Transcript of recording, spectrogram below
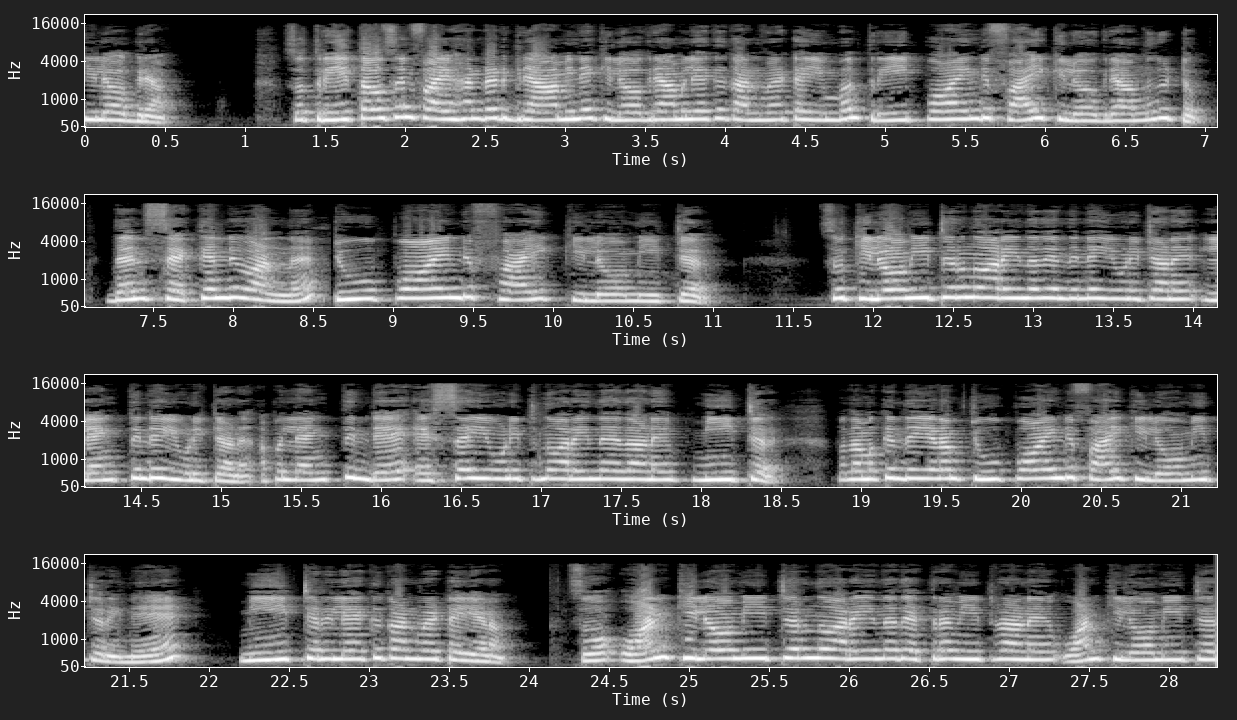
kilogram. So three thousand five hundred ഗ്രാമിനെ കിലോഗ്രാമിലേക്ക് കൺവേർട്ട് ചെയ്യുമ്പോൾ ത്രീ പോയിന്റ് ഫൈവ് കിലോഗ്രാം എന്ന് കിട്ടും. Then second one two point five kilometre so kilometre എന്ന് പറയുന്നത് എന്തിന്റെ യൂണിറ്റ് ആണ്? ലെങ്ത്തിന്റെ യൂണിറ്റ് ആണ്. അപ്പൊ ലെങ്ത്തിന്റെ എസ് ഐ യൂണിറ്റ് എന്ന് പറയുന്നത് ഏതാണ്? മീറ്റർ അപ്പൊ നമുക്ക് എന്ത് ചെയ്യണം? ടു പോയിന്റ് ഫൈവ് കിലോമീറ്ററിനെ മീറ്ററിലേക്ക് കൺവേർട്ട് ചെയ്യണം. സോ വൺ കിലോമീറ്റർ എന്ന് പറയുന്നത് എത്ര മീറ്റർ ആണ് one kilometre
